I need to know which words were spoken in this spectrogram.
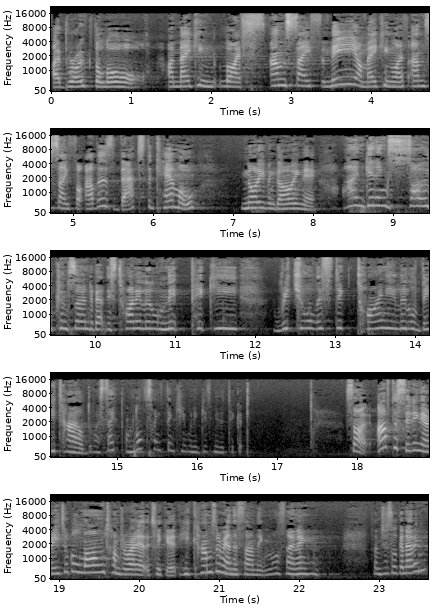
I broke the law. I'm making life unsafe for me. I'm making life unsafe for others. That's the camel, not even going there. I'm getting so concerned about this tiny little nitpicky, ritualistic, tiny little detail. Do I say, I'm not saying thank you when he gives me the ticket. So, after sitting there, and he took a long time to write out the ticket, he comes around the side and thinks, I'm not saying thank. So I'm just looking at him. And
